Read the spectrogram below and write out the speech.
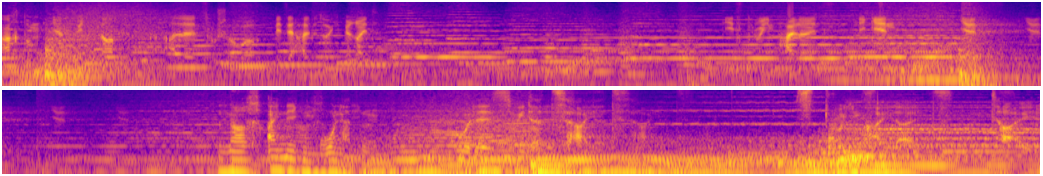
Achtung, Achtung, hier. An alle Zuschauer, bitte haltet euch bereit. Die Stream Highlights beginnen jetzt. Nach einigen Monaten wurde es wieder Zeit. Stream Highlights Teil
